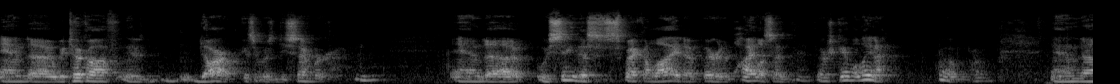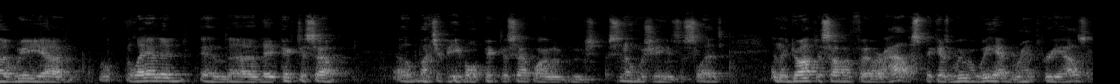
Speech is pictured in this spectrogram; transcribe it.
and uh, we took off. It was dark because it was December, and uh, we see this speck of light up there. And the pilot said, "There's Kivalina," Oh, oh. and uh, we uh, landed, and uh, they picked us up. A bunch of people picked us up on snow machines and sleds, and they dropped us off at our house because we were, we had rent-free housing.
